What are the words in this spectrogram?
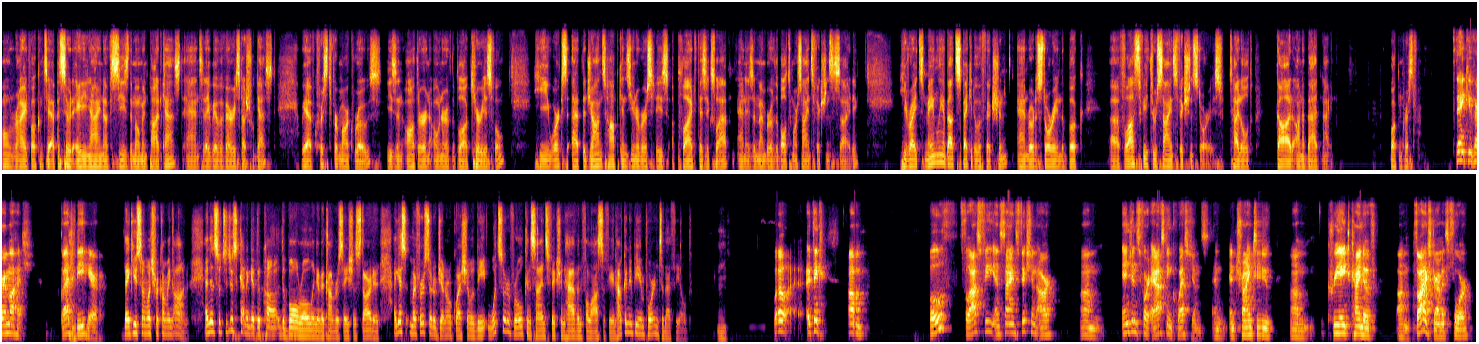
All right. Welcome to episode 89 of Seize the Moment podcast. And today we have a very special guest. We have Christopher Mark Rose. He's an author and owner of the blog Curiousful. He works at the Johns Hopkins University's Applied Physics Lab and is a member of the Baltimore Science Fiction Society. He writes mainly about speculative fiction and wrote a story in the book uh, Philosophy Through Science Fiction Stories titled God on a Bad Night. Welcome, Christopher. Thank you very much. Glad to be here. Thank you so much for coming on. And then, so to just kind of get the the ball rolling and the conversation started, I guess my first sort of general question would be: What sort of role can science fiction have in philosophy, and how can it be important to that field? Mm. Well, I think um, both philosophy and science fiction are um, engines for asking questions and and trying to um, create kind of um, thought experiments for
